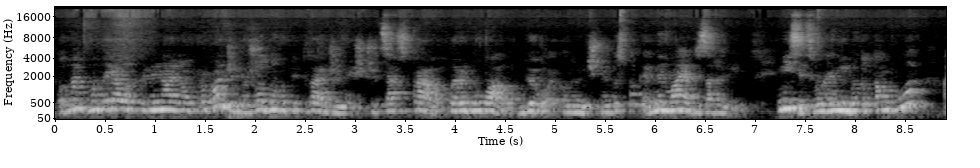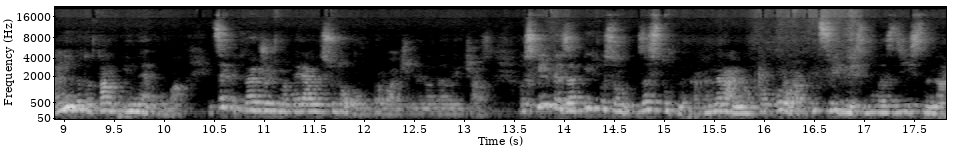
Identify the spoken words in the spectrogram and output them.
Однак в матеріалах кримінального провадження жодного підтвердження, що ця справа перебувала в бюро економічної безпеки, немає взагалі. Місяць вона нібито там була, а нібито там і не була. І це підтверджують матеріали судового провадження на даний час. Оскільки за підписом заступника генерального прокурора підслідність була здійснена,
